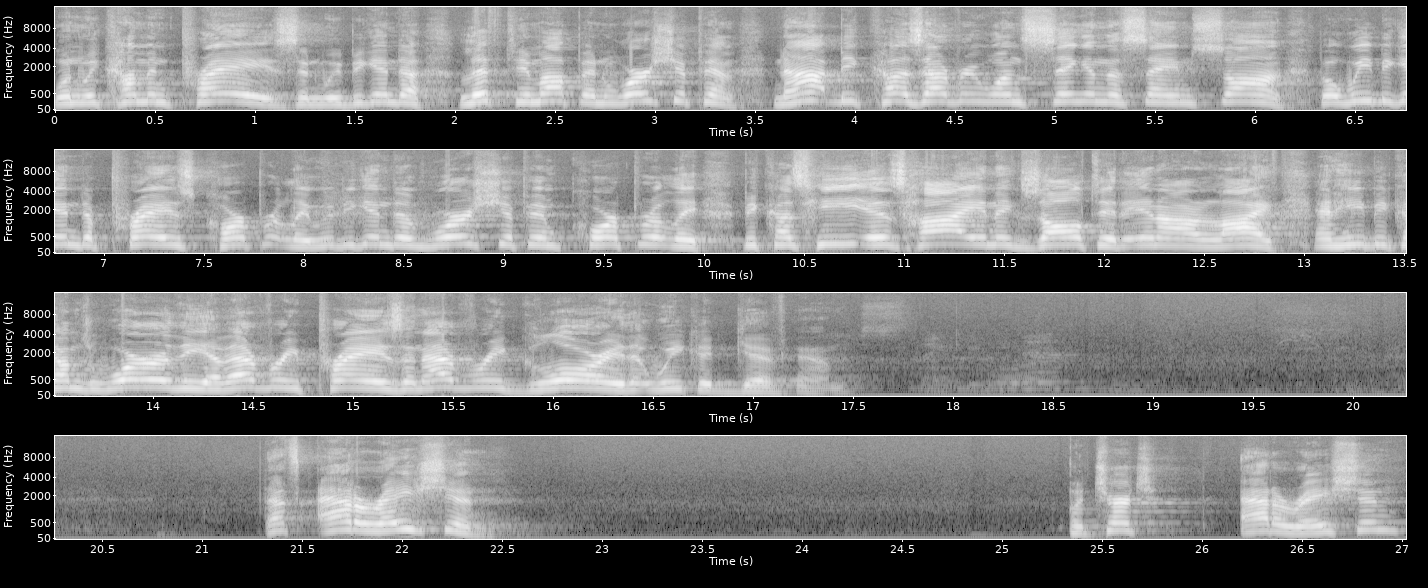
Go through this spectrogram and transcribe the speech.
when we come and praise and we begin to lift him up and worship him, not because everyone's singing the same song, but we begin to praise corporately. We begin to worship him corporately because he is high and exalted in our life and he becomes worthy of every praise and every glory that we could give him. That's adoration. But, church, adoration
